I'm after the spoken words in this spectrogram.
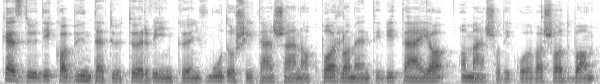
Kezdődik a büntető törvénykönyv módosításának parlamenti vitája a második olvasatban.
